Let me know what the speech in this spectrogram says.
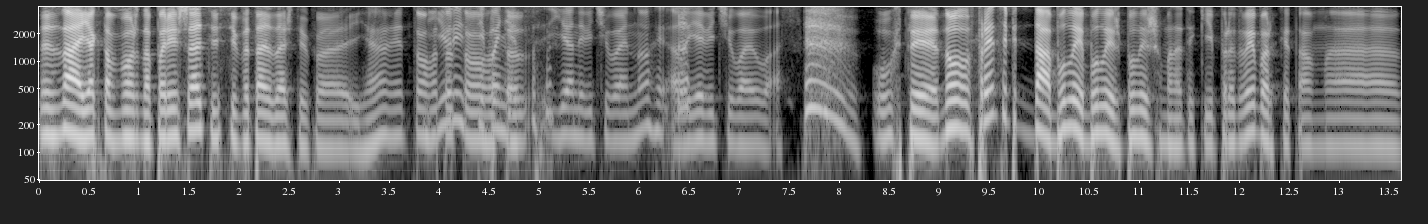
Не знаю, як там можна порішати ці всі питання, знаєш, типу, я від того то Юрій то- Степанець, я не відчуваю ноги, але я відчуваю вас. Ух ти. Ну, в принципі, да, були, були ж, були ж у мене такі передвиборки, там е,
